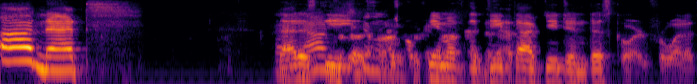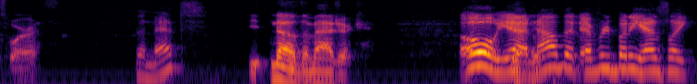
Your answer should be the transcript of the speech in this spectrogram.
Uh, Nets. That is the team of the Deep Dive DJ Discord, for what it's worth. The Nets? No, the Magic. Oh yeah, yeah. now that everybody has like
